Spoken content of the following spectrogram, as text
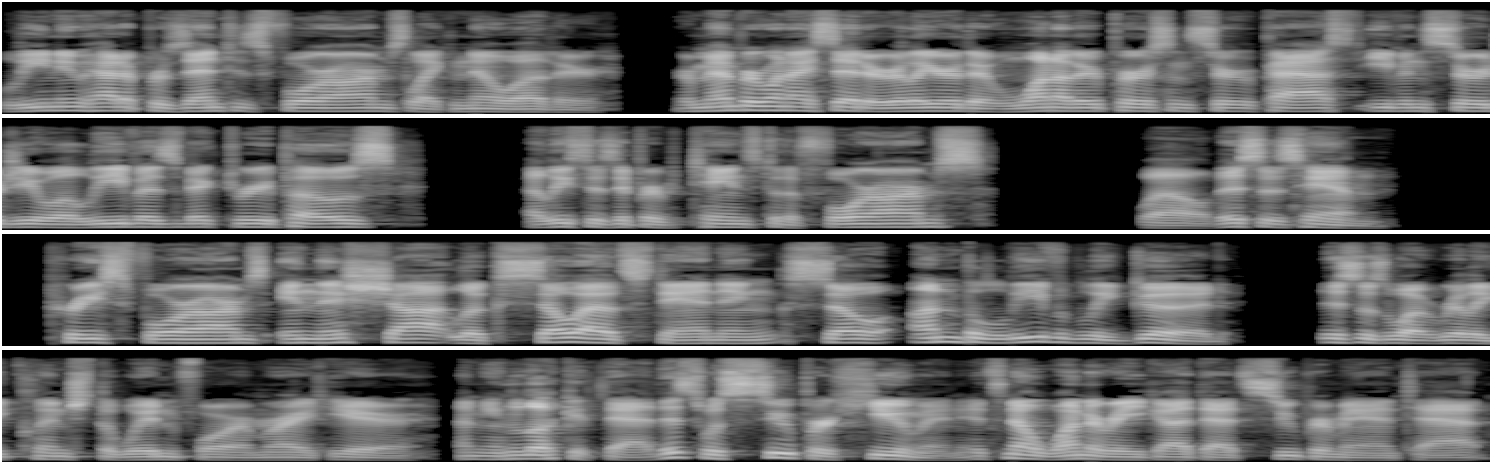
Lee knew how to present his forearms like no other. Remember when I said earlier that one other person surpassed even Sergio Oliva's victory pose, at least as it pertains to the forearms? Well, this is him. Priest's forearms in this shot look so outstanding, so unbelievably good. This is what really clinched the win for him right here. I mean, look at that. This was superhuman. It's no wonder he got that Superman tat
